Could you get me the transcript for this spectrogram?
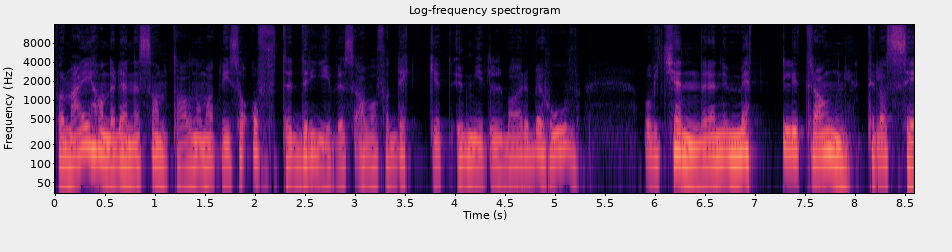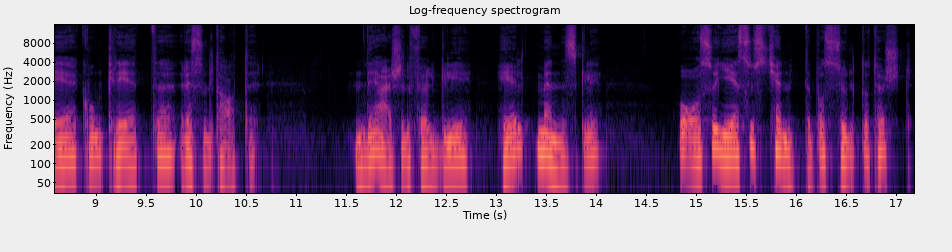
For meg handler denne samtalen om at vi så ofte drives av å få dekket umiddelbare behov, og vi kjenner en umettelig trang til å se konkrete resultater. Det er selvfølgelig helt menneskelig, og også Jesus kjente på sult og tørst.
